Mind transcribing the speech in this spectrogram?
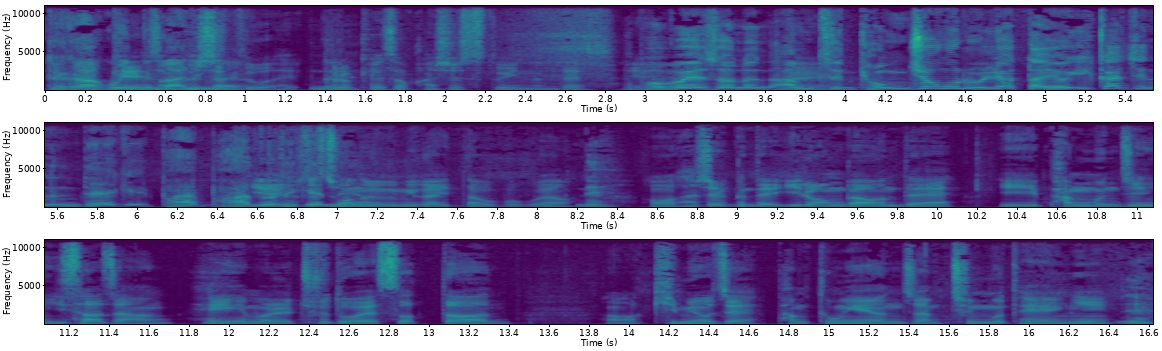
돼가고 있는 거 아닌가요? 수도, 네. 그렇게 해석하실 수도 있는데 예. 법에서는 아무튼 네. 경종을 울렸다 여기까지는 되게 봐, 봐도 예, 되겠네요. 저는 의미가 있다고 보고요. 네. 어, 사실 근데 이런 가운데 이 박문진 이사장 해임을 음. 주도했었던 어, 김효재 방통위원장 직무대행이 네.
